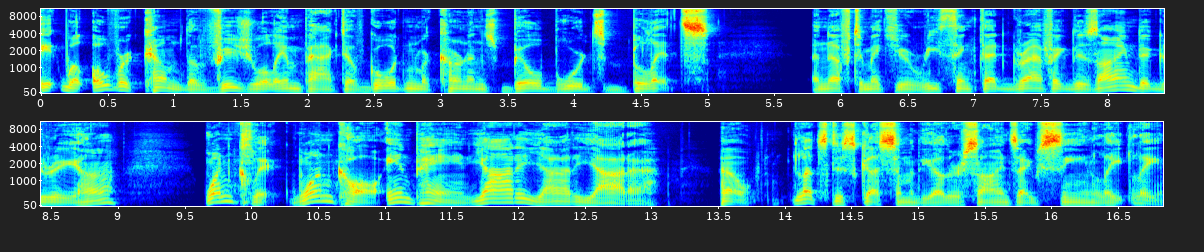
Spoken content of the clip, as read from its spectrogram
it will overcome the visual impact of Gordon McKernan's billboard's blitz. Enough to make you rethink that graphic design degree, huh? One click, one call, in pain, yada, yada, yada. Now, let's discuss some of the other signs I've seen lately.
